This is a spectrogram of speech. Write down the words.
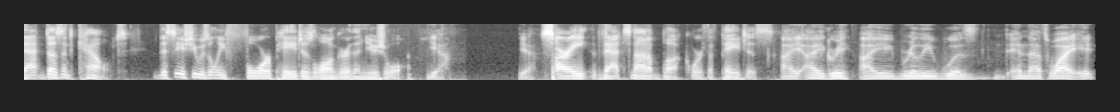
that doesn't count. This issue is only four pages longer than usual. yeah. Yeah. Sorry, that's not a buck worth of pages. I I agree. I really was, and that's why it,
